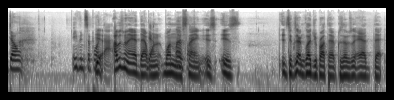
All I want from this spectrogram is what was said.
don't even support that I was going to add that Yeah. one one Oh, last sorry. thing is is it's I'm glad you brought that up because I was going to add that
